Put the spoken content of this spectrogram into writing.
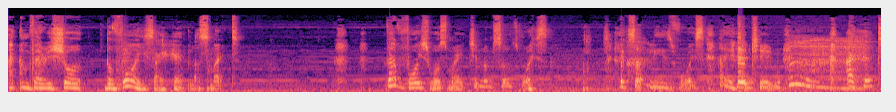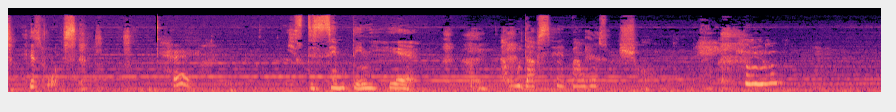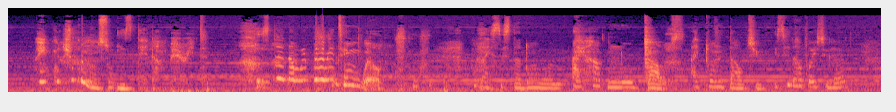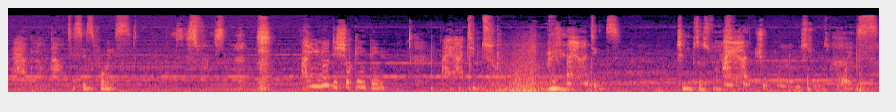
I am very sure the voice I heard last night. That voice was my Chinomso's voice. Exactly his voice. I heard him. I heard his voice. Hey, it's the same thing here. I would have said, but I wasn't sure. You know, Wait, but Chukwunonso is dead and buried. He's dead and we buried him well. But my sister, don't worry. I have no doubts. I don't doubt you. You see that voice you heard? I have no doubt it's his voice. It's his voice. And you know the shocking thing? I had it too. Really? I had it. Chinomso's voice. I had Chukwunomso's voice.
